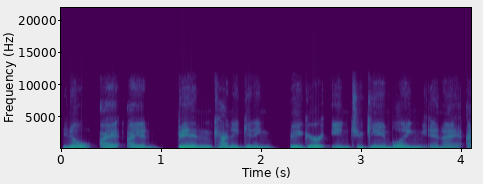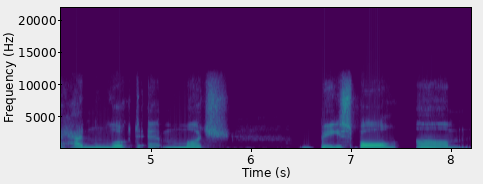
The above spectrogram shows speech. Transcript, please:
you know, I, I had been kind of getting bigger into gambling and I, I hadn't looked at much baseball. Um,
